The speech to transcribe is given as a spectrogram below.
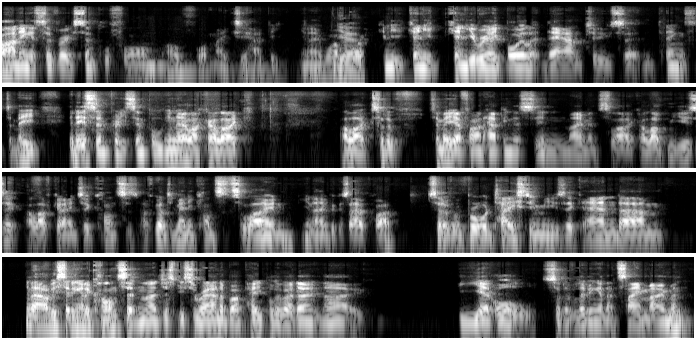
finding it's a very simple form of what makes you happy. You know, what, yeah. what, can you can you can you really boil it down to certain things? To me, it is pretty simple. You know, like I like I like sort of to me, I find happiness in moments like I love music. I love going to concerts. I've gone to many concerts alone, you know, because I have quite sort of a broad taste in music. And um, you know, I'll be sitting at a concert and I'll just be surrounded by people who I don't know, yet all sort of living in that same moment.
